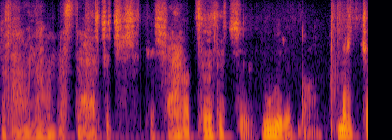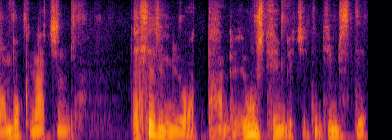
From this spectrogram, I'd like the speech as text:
гэл 18 настай хайрч иж шиг тий шаага цайлаач юу яриад байгаа. Ямар жомбок наа чин далер юм юу боддог юм бэ? Юу ч тийм байж дээ. Тийм биз дээ.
